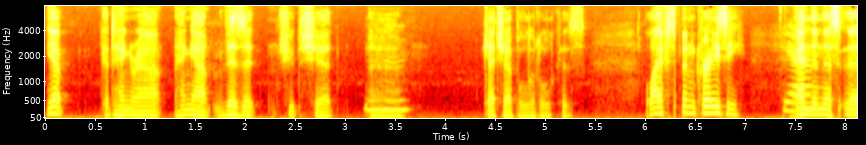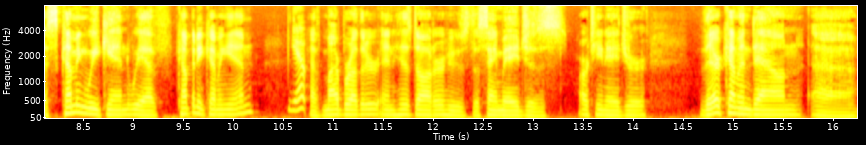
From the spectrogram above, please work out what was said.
Yep. Got to hang around, hang out, visit, shoot the shit, Mm-hmm. uh, catch up a little because life's been crazy. Yeah, And then this this coming weekend, we have company coming in. yep, Have my brother and his daughter, who's the same age as our teenager. They're coming down, uh,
